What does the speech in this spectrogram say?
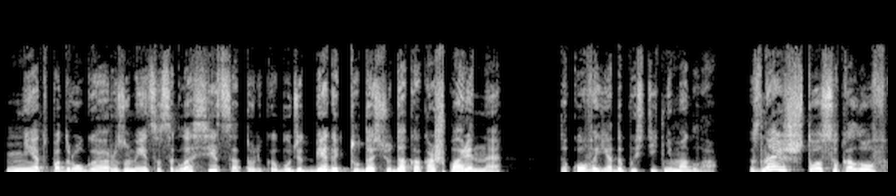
Нет, подруга, разумеется, согласится, только будет бегать туда-сюда, как ошпаренная. Такого я допустить не могла. «Знаешь что, Соколов?»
